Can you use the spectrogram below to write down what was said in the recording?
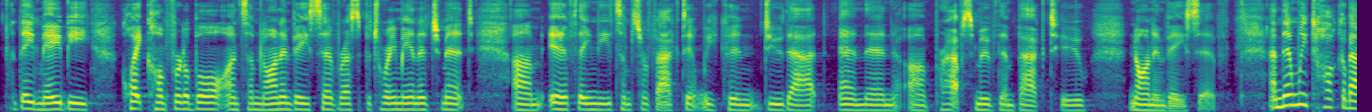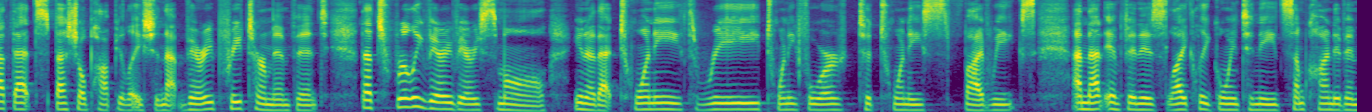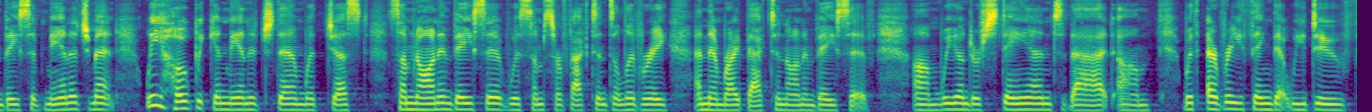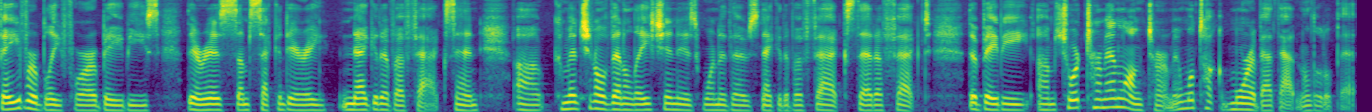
They may be quite comfortable on some non invasive respiratory management. Um, if they need some surfactant, we can do that and then uh, perhaps move them back to non invasive. And then we talk about that special population, that very preterm infant that's really very, very small, you know, that 23, 24 to 25 weeks. And that infant is likely going to need some kind of invasive management. We hope we can manage them with just some non invasive, with some surfactant delivery, and then right back to non invasive. Um, we understand that um, with everything that we do favorably for our babies, there is some secondary negative effects. And uh, conventional ventilation is one of those negative effects that affect the baby um, short term and long term. And we'll talk more about that in a little bit.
